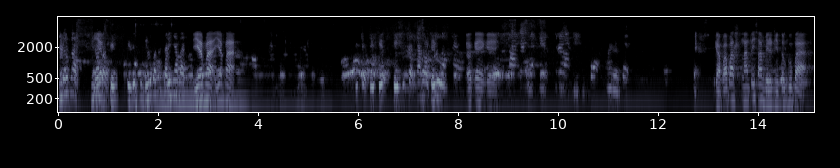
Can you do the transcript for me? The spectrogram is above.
Bentar Pak, bentar iya, Pak, dulu Pak carinya Pak. Iya Pak, iya Pak. Di, di, di, di, di, di dulu. Oke, oke. Okay. Gak apa-apa, nanti sambil ditunggu Pak.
